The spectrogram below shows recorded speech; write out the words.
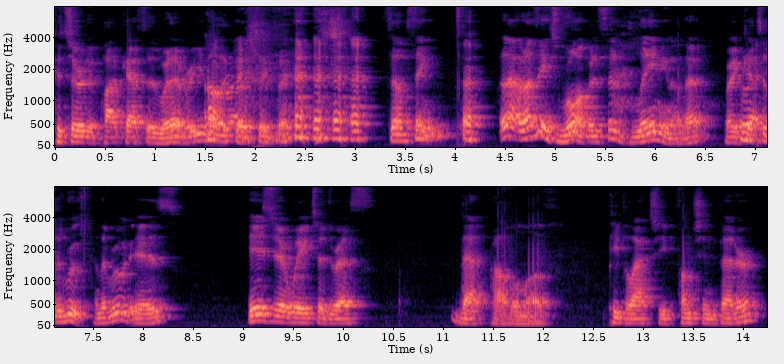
conservative podcasts or whatever, you know, Oh, like those things, right? so I'm saying, I'm not saying it's wrong, but instead of blaming on that, right, get Right. to the root. And the root is, is there a way to address that problem of people actually function better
